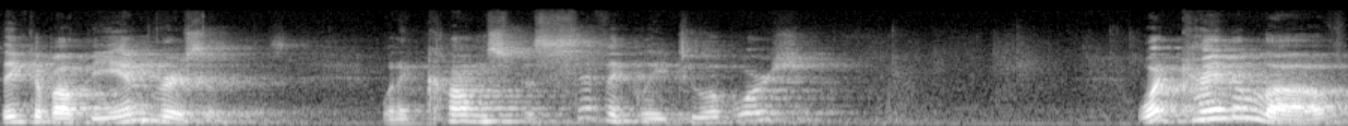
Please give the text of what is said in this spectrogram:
Think about the inverse of this when it comes specifically to abortion. What kind of love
